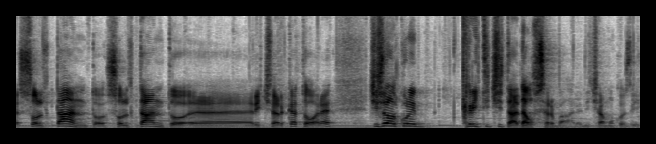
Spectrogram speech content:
soltanto, soltanto eh, ricercatore, ci sono alcune criticità da osservare, diciamo così.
